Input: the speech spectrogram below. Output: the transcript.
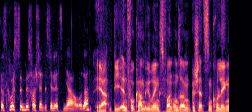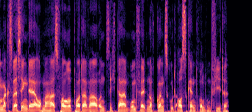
das größte Missverständnis der letzten Jahre, oder? Ja, die Info kam übrigens von unserem geschätzten Kollegen Max Wessing, der ja auch mal HSV-Reporter war und sich da im Umfeld noch ganz gut auskennt rund um Fiete.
